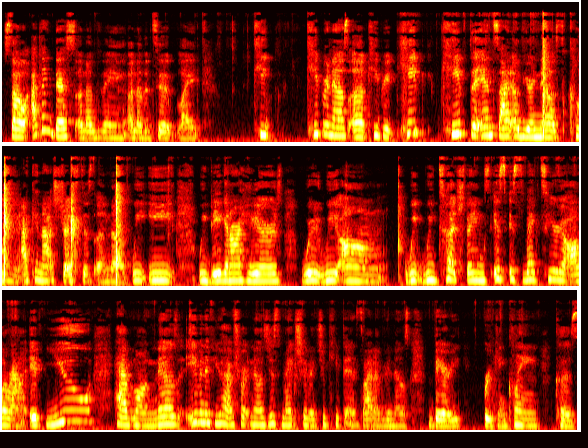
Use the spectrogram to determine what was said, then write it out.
So i think that's another thing another tip like keep keep your nails up keep your keep keep the inside of your nails clean. I cannot stress this enough. We eat we dig in our hairs we we um we we touch things. It's it's bacteria all around. If you have long nails, even if you have short nails, just make sure that you keep the inside of your nails very freaking clean because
